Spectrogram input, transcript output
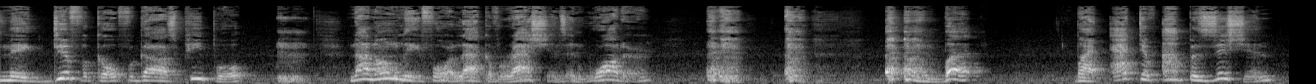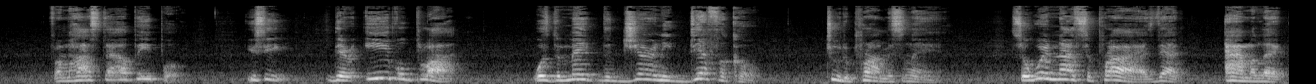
made difficult for God's people not only for a lack of rations and water, but by active opposition from hostile people. You see, their evil plot was to make the journey difficult to the promised land. So we're not surprised that Amalek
